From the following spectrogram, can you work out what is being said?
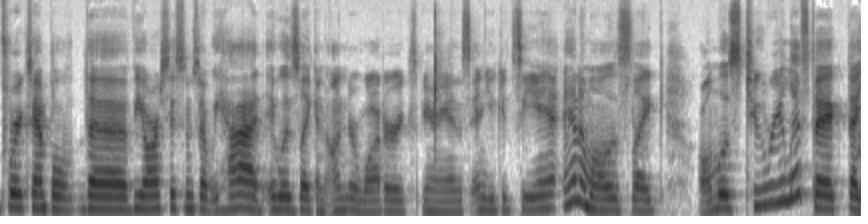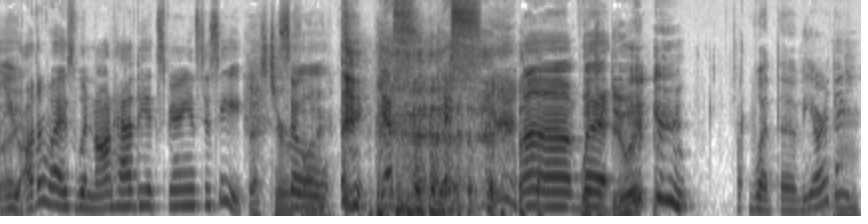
For example, the VR systems that we had, it was like an underwater experience, and you could see animals like almost too realistic that you otherwise would not have the experience to see. That's terrifying. So, yes, yes. Uh, Would but you do it? what the VR thing?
